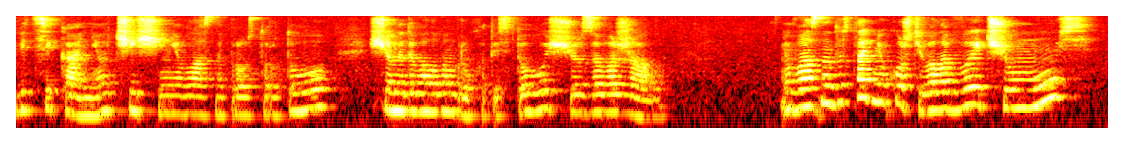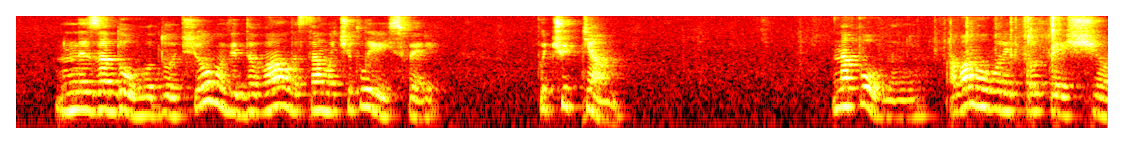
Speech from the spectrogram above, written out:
відсікання, очищення власне простору того, що не давало вам рухатись, того, що заважало. У вас недостатньо коштів, але ви чомусь незадовго до цього віддавали саме чутливій сфері, почуттям, наповненню. А вам говорять про те, що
